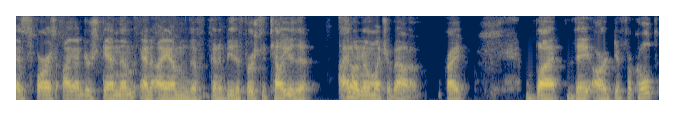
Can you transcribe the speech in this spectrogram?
as far as I understand them, and I am going to be the first to tell you that I don't know much about them, right? but they are difficult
